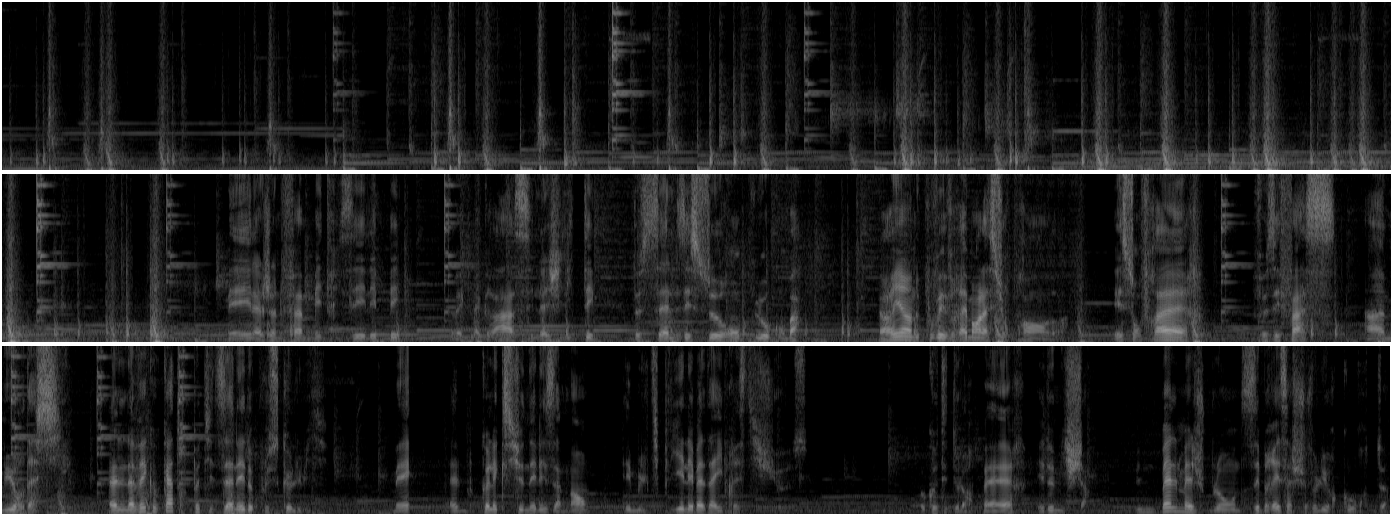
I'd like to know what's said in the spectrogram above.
La jeune femme maîtrisait l'épée, avec la grâce et l'agilité de celles et ceux rompus au combat. Rien ne pouvait vraiment la surprendre, et son frère faisait face à un mur d'acier. Elle n'avait que quatre petites années de plus que lui, mais elle collectionnait les amants et multipliait les batailles prestigieuses. Aux côtés de leur père et de Micha, une belle mèche blonde zébrait sa chevelure courte.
